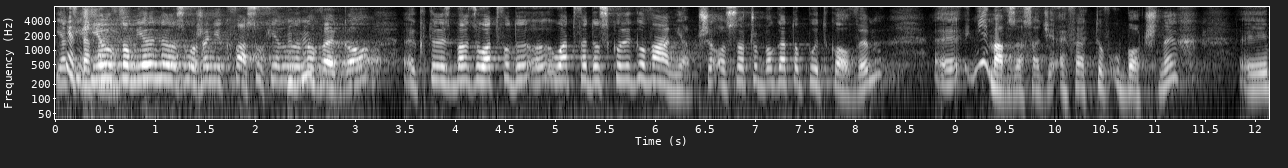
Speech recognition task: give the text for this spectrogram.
jakieś nierównomierne rozłożenie kwasu hialuronowego, y, które jest bardzo łatwo do, łatwe do skorygowania. Przy osoczu bogatopłytkowym y, nie ma w zasadzie efektów ubocznych. Y,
